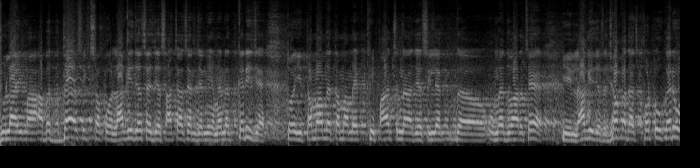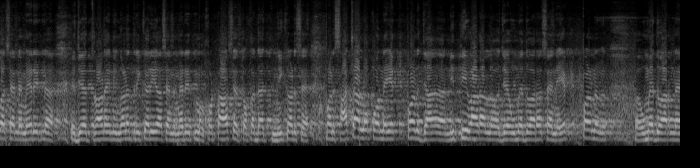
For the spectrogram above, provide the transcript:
જુલાઈમાં આ બધા શિક્ષકો લાગી જશે જે સાચા છે અને જેની મહેનત કરી છે, તો એ તમામે તમામ એકથી પાંચના જે સિલેક્ટ ઉમેદવાર છે એ લાગી જશે. જો કદાચ ખોટું કર્યું હશે અને મેરિટને જે ત્રણેયની ગણતરી કરી હશે અને મેરિટમાં ખોટા હશે, તો કદાચ નીકળશે. પણ સાચા લોકોને એક પણ નીતિવાળા જે ઉમેદવાર હશે ને, એક પણ ઉમેદવારને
